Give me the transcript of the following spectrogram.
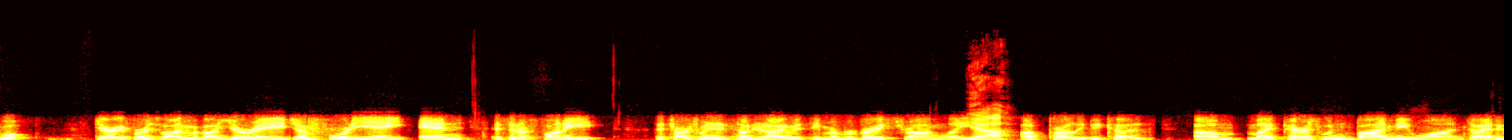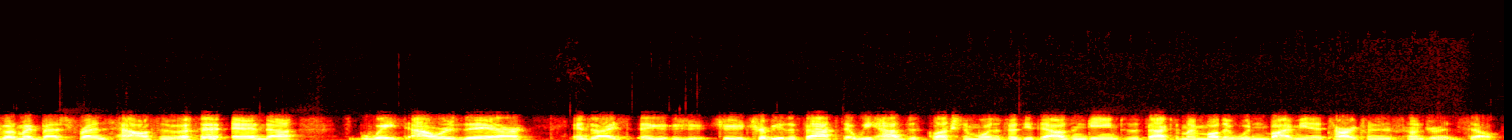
Well, Gary, first of all, I'm about your age. I'm 48, and it's sort of funny. The Atari 2600 I obviously remember very strongly. Yeah. Uh, partly because um, my parents wouldn't buy me one, so I had to go to my best friend's house and uh, waste hours there. And so I, I should attribute the fact that we have this collection of more than 50,000 games to the fact that my mother wouldn't buy me an Atari 2600. So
